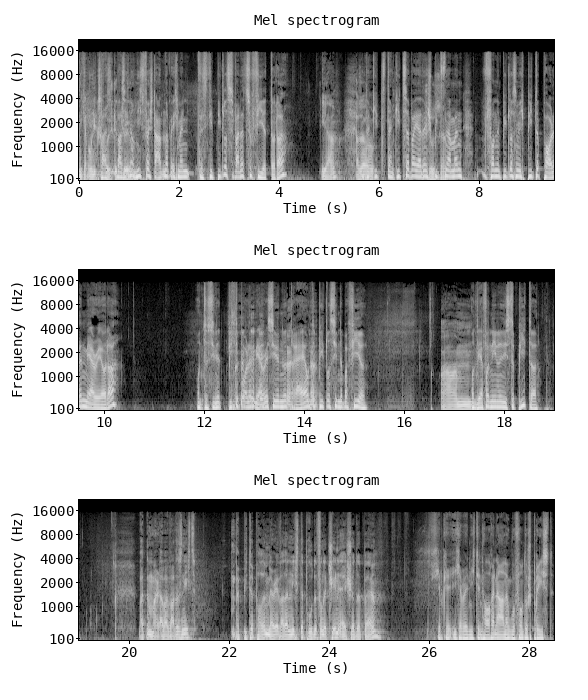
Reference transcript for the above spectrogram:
Ich habe noch nichts Was, was ich noch nicht verstanden habe, ich meine, die Beatles waren ja zu viert, oder? Ja, also Da gibt's, dann gibt es aber ja den Schluss, ja. Spitznamen von den Beatles, nämlich Peter, Paul und Mary, oder? Und das sind ja, Peter, Paul und Mary sind ja nur drei und die Beatles sind aber vier. ähm, Und wer von ihnen ist der Peter? warte mal, aber war das nicht, bei Peter Paul und Mary war da nicht der Bruder von der Jane Asher dabei? Ich habe ich hab ja nicht den Hauch einer Ahnung, wovon du sprichst.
